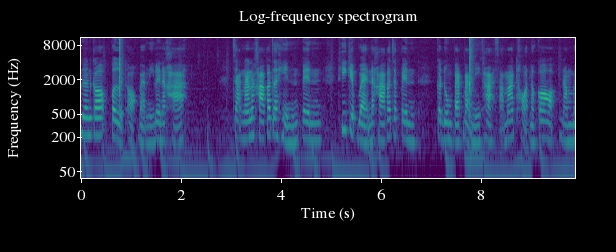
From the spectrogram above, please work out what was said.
พื่อนๆก็เปิดออกแบบนี้เลยนะคะ จากนั้นนะคะก็จะเห็นเป็นที่เก็บแหวนนะคะ ก็จะเป็นกระดุมแบ็คแบบนี้ค่ะ สามารถถอดแล้วก็นำแหว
